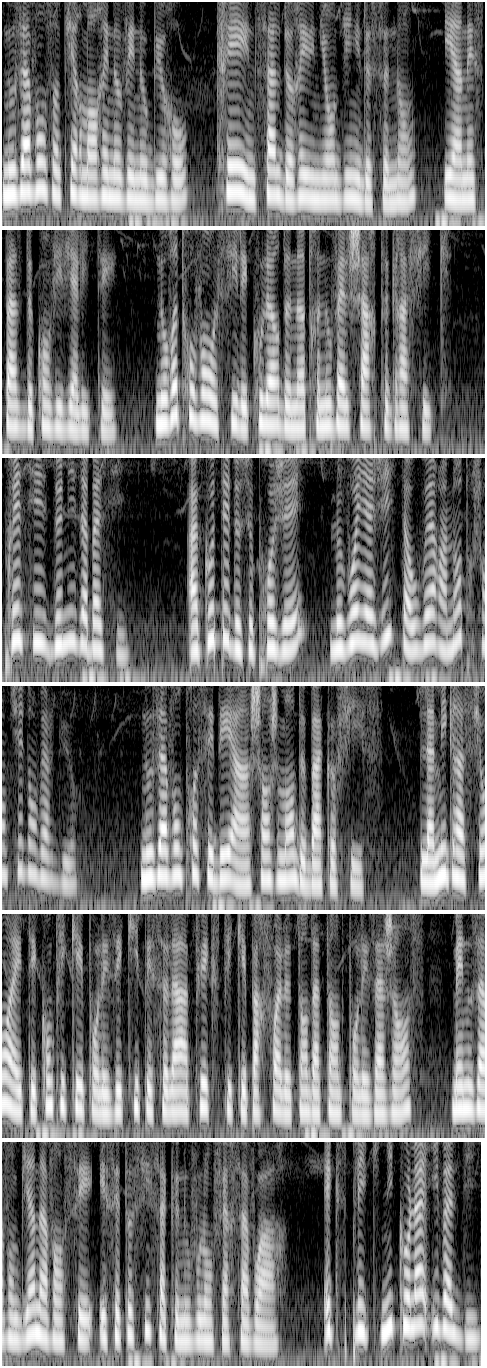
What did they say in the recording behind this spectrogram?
Nous avons entièrement rénové nos bureaux, créé une salle de réunion digne de ce nom, et un espace de convivialité. Nous retrouvons aussi les couleurs de notre nouvelle charte graphique. Précise Denise Abassi. À côté de ce projet, le voyagiste a ouvert un autre chantier d'envergure. Nous avons procédé à un changement de back-office. La migration a été compliquée pour les équipes et cela a pu expliquer parfois le temps d'attente pour les agences, mais nous avons bien avancé et c'est aussi ça que nous voulons faire savoir. Explique Nicolas Ivaldi.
